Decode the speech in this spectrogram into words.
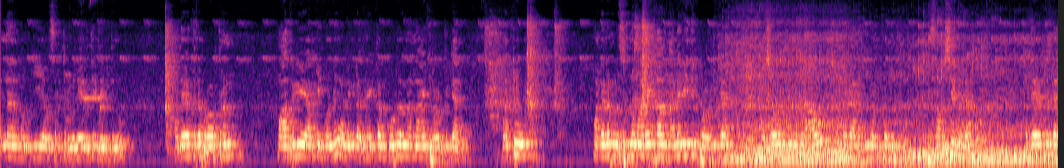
എന്ന് നമുക്ക് ഈ അവസരത്തിൽ വിലയിരുത്തേണ്ടിയിരിക്കുന്നു അദ്ദേഹത്തിന്റെ പ്രവർത്തനം മാതൃകയാക്കിക്കൊണ്ട് അല്ലെങ്കിൽ അതിനേക്കാൾ കൂടുതൽ നന്നായി പ്രവർത്തിക്കാൻ മറ്റു മണ്ഡലം പ്രസിഡന്റുമാരേക്കാൾ നല്ല രീതിയിൽ പ്രവർത്തിക്കാൻ പ്രശോഭിക്കുന്നതിനാവും എന്ന കാര്യത്തിൽ നമുക്കൊന്നും സംശയമില്ല. അദ്ദേഹത്തിന്റെ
